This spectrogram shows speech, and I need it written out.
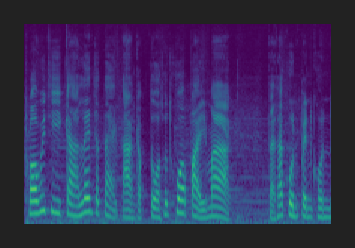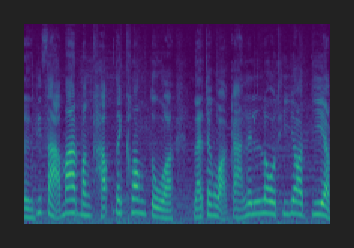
เพราะวิธีการเล่นจะแตกต่างกับตัวทั่วๆไปมาก แต่ถ้าคุณเป็นคนหนึ่งที่สามารถบังคับได้คล่องตัว และจังหวะการเล่นโล่ที่ยอดเยี่ยม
